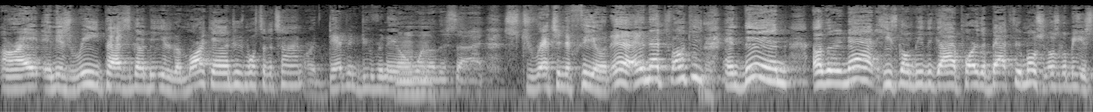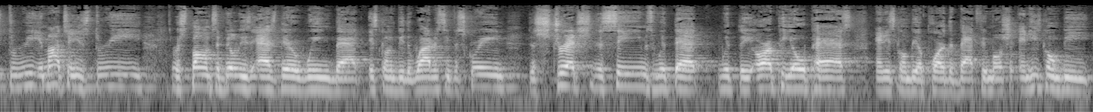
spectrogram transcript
all right, and his read pass is going to be either to Mark Andrews most of the time or Devin Duvernay on one mm-hmm. other side, stretching the field. Yeah, isn't that funky? And then, other than that, he's going to be the guy part of the backfield motion. Those are going to be his three, in my opinion, his three responsibilities as their wing back. It's going to be the wide receiver screen, the stretch the seams with that with the RPO pass, and he's going to be a part of the backfield motion. And he's going to be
